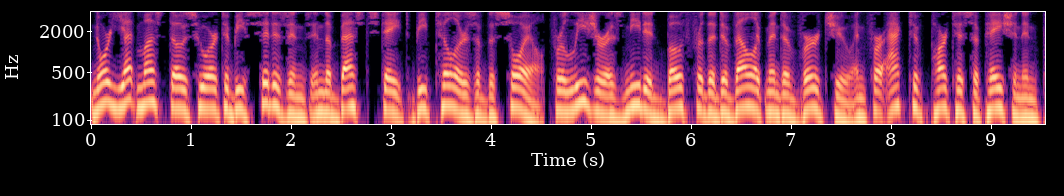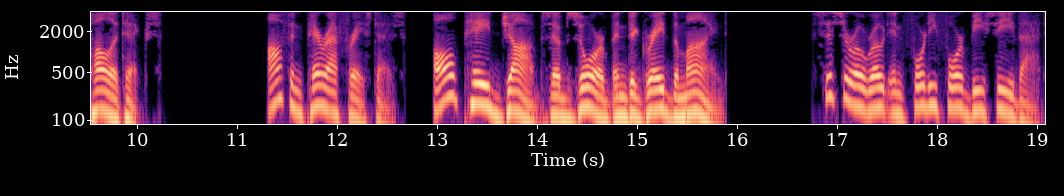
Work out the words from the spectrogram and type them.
nor yet must those who are to be citizens in the best state be tillers of the soil for leisure is needed both for the development of virtue and for active participation in politics." Often paraphrased as, "...all paid jobs absorb and degrade the mind." Cicero wrote in 44 BC that,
